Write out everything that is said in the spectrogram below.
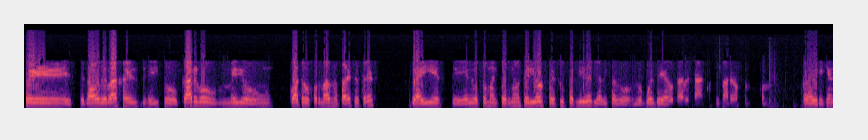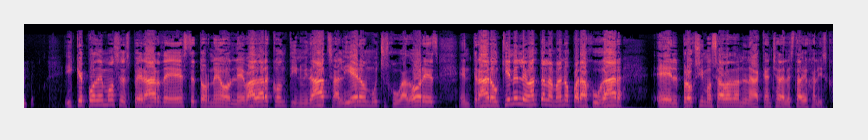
fue este, dado de baja él se hizo cargo medio un, cuatro jornadas me parece tres de ahí este él lo toma el torneo anterior, fue super líder y ahorita lo, vuelve otra vez a continuar con, la dirigencia. ¿Y qué podemos esperar de este torneo? ¿Le va a dar continuidad? Salieron muchos jugadores, entraron. ¿Quiénes levantan la mano para jugar el próximo sábado en la cancha del Estadio Jalisco?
